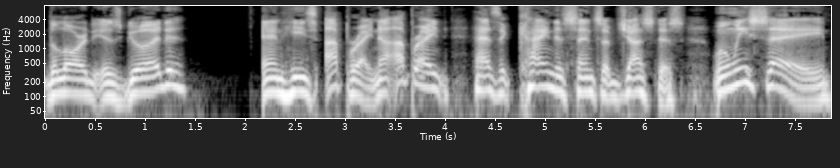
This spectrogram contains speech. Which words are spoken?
the Lord is good and he's upright. Now, upright has a kind of sense of justice. When we say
